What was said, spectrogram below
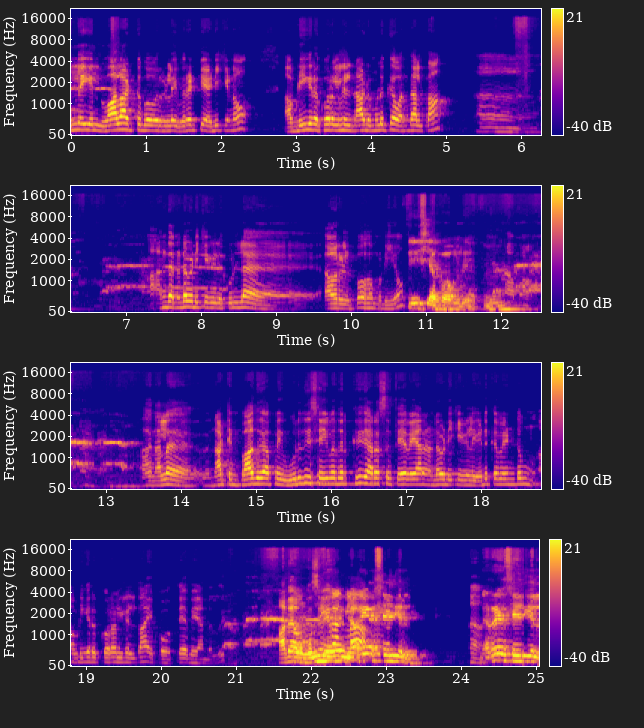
எல்லையில் வாலாட்டுபவர்களை விரட்டி அடிக்கணும் அப்படிங்கிற குரல்கள் நாடு முழுக்க வந்தால்தான் அந்த நடவடிக்கைகளுக்குள்ள அவர்கள் போக முடியும். ஈஸியா போக முடியும். ஆமா. அதனால நாட்டின் பாதுகாப்பை உறுதி செய்வதற்கு அரசு தேவையான நடவடிக்கைகளை எடுக்க வேண்டும் அப்படிங்கிற குரல்கள் தான் இப்போ தேவையானது. அதை அவங்க செய்யறாங்களா செய்திகள். நிறைய செய்திகள்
